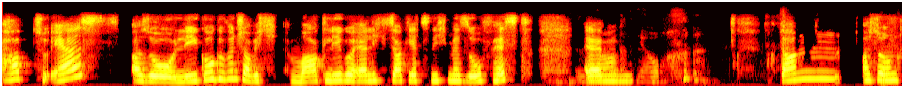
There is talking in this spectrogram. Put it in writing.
habe zuerst, also Lego gewünscht, aber ich mag Lego ehrlich gesagt jetzt nicht mehr so fest. Ähm, ja, auch. Dann, also und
